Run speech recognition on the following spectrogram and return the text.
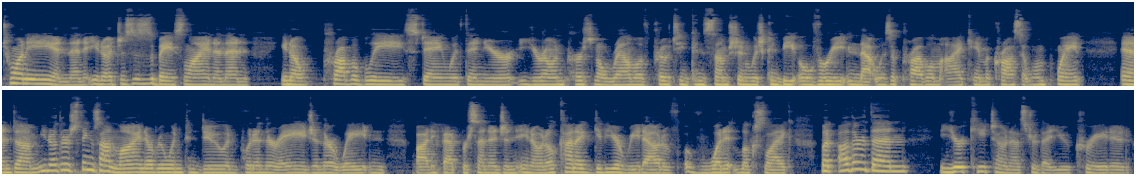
20 and then you know just as a baseline and then you know probably staying within your your own personal realm of protein consumption which can be overeaten. That was a problem i came across at one point. And um, you know there's things online everyone can do and put in their age and their weight and body fat percentage and you know it'll kind of give you a readout of, of what it looks like. But other than your ketone ester that you created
